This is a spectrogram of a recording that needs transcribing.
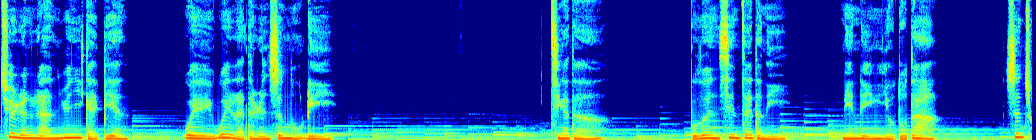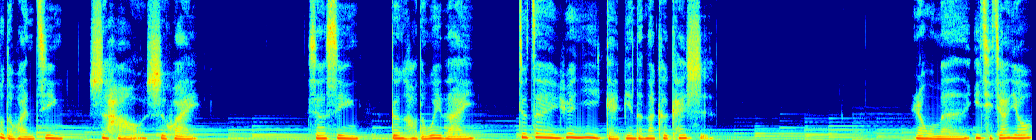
却仍然愿意改变，为未来的人生努力。亲爱的，不论现在的你年龄有多大，身处的环境是好是坏，相信。更好的未来，就在愿意改变的那刻开始。让我们一起加油，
